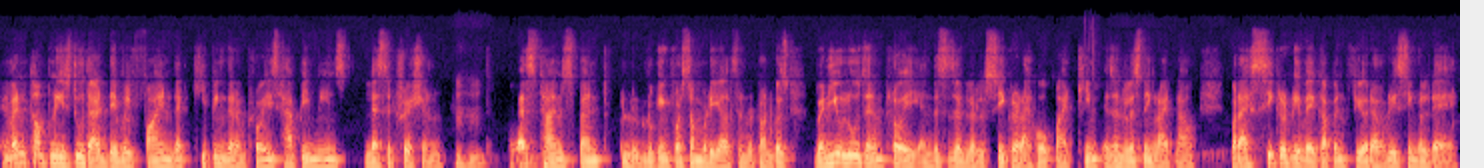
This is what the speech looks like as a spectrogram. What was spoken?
And when companies do that, they will find that keeping their employees happy means less attrition, Mhm. less time spent looking for somebody else in return. Because when you lose an employee, and this is a little secret, I hope my team isn't listening right now, but I secretly wake up in fear every single day,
